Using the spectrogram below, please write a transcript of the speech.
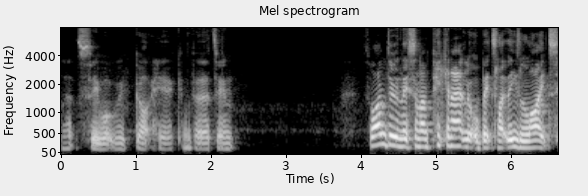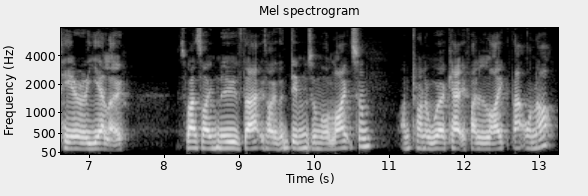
Let's see what we've got here converting. So I'm doing this and I'm picking out little bits like these lights here are yellow. So as I move that, it either dims them or lights them. I'm trying to work out if I like that or not.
